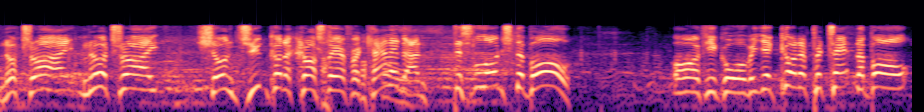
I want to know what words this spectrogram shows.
No try, no try. Sean Duke got across there for Canada and dislodged the ball. Oh, if you go over, you've got to protect the ball.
